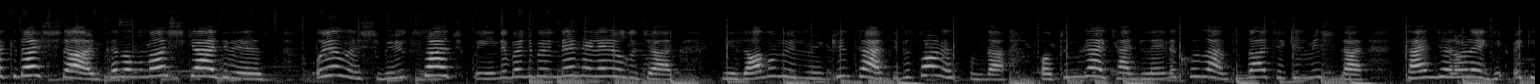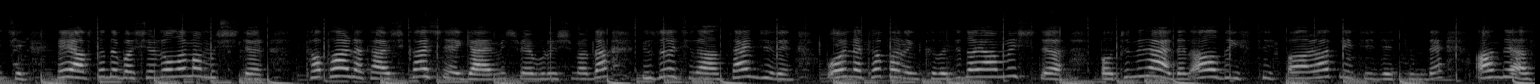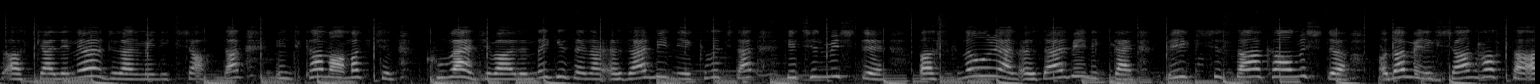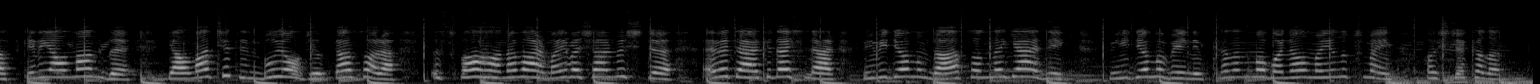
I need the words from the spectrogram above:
Arkadaşlar kanalıma hoş geldiniz. Uyanış Büyük Selçuklu yeni bölümünde neler olacak? Nizam-ı Mülk'ün tertibi sonrasında Batılılar kendilerine kurulan tuzağa çekilmişler. Sencer oraya gitmek için ne yapsa da başarılı olamamıştır. Tapar'la karşı karşıya gelmiş ve vuruşmada yüzü açılan Sencer'in boyuna Tapar'ın kılıcı dayanmıştı. Batunilerden aldığı istihbarat neticesinde Andreas askerlerini öldüren Melikşah'tan intikam almak için Kuvel civarında gizlenen özel birliği kılıçtan geçirmişti. Baskına uğrayan özel birlikten bir kişi sağ kalmıştı. O da Melikşah'ın hasta askeri Yalman'dı. Yalman Çetin bu yolculuktan sonra İsfahan'a varmayı başarmıştı. Evet arkadaşlar bir videomun daha sonuna geldik. Videomu beğenip kanalıma abone olmayı unutmayın. Hoşçakalın.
